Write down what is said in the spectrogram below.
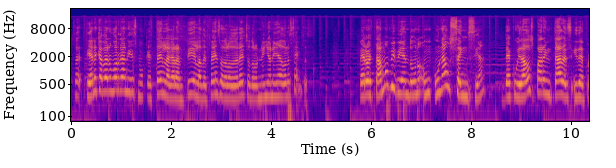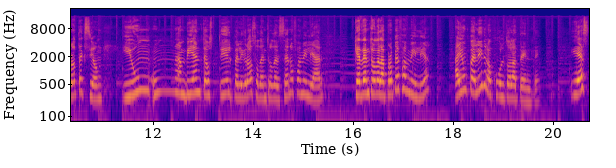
O sea, tiene que haber un organismo que esté en la garantía, en la defensa de los derechos de los niños, niñas y adolescentes. Pero estamos viviendo uno- un- una ausencia de cuidados parentales y de protección y un, un ambiente hostil, peligroso dentro del seno familiar, que dentro de la propia familia hay un peligro oculto latente. Y, es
